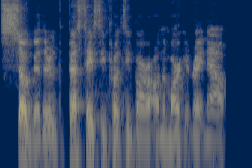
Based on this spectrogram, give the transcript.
so good. They're the best tasting protein bar on the market right now.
